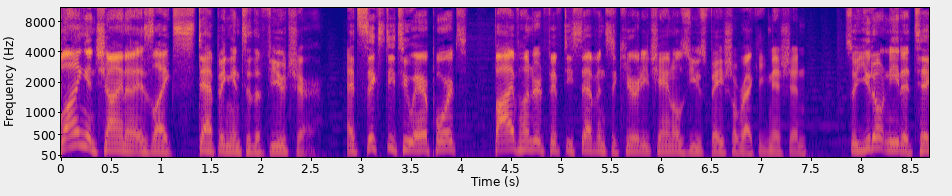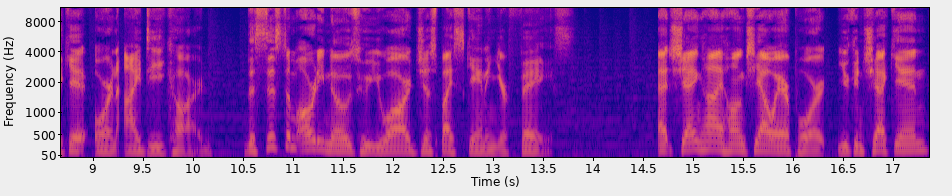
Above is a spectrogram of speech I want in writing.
Flying in China is like stepping into the future. At 62 airports, 557 security channels use facial recognition, so you don't need a ticket or an ID card. The system already knows who you are just by scanning your face. At Shanghai Hongqiao Airport, you can check in,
